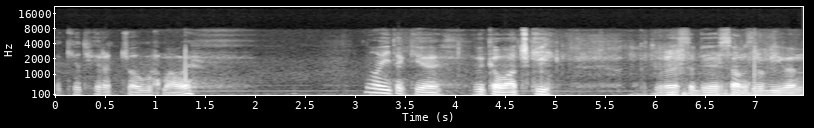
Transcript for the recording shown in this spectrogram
Taki otwieracz czołgów mały. No i takie wykałaczki, które sobie sam zrobiłem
